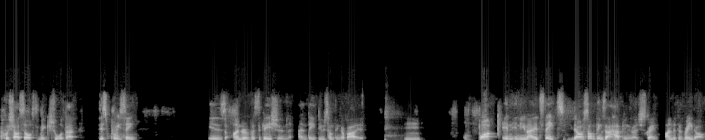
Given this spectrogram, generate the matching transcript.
push ourselves to make sure that this precinct is under investigation and they do something about it. mm. But in, in the United States, there are some things that are happening that are just going under the radar.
